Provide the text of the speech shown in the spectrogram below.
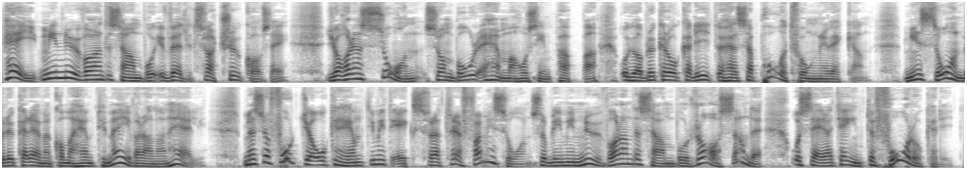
Hej, min nuvarande sambo är väldigt svartsjuk av sig. Jag har en son som bor hemma hos sin pappa och jag brukar åka dit och hälsa på två gånger i veckan. Min son brukar även komma hem till mig varannan helg. Men så fort jag åker hem till mitt ex för att träffa min son så blir min nuvarande sambo rasande och säger att jag inte får åka dit.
